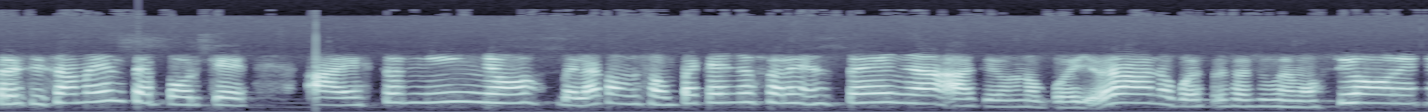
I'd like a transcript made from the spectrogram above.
precisamente porque a estos niños, ¿verdad? Cuando son pequeños se les enseña a que uno no puede llorar, no puede expresar sus emociones,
